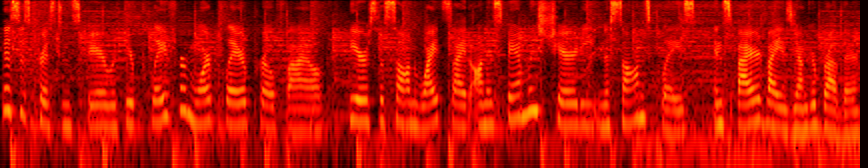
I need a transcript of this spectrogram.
This is Kristen Spear with your Play for More player profile. Here's Hassan Whiteside on his family's charity, Nassan's Place, inspired by his younger brother.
